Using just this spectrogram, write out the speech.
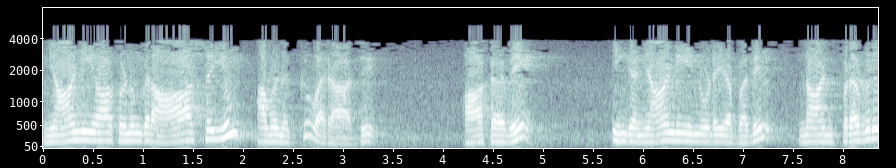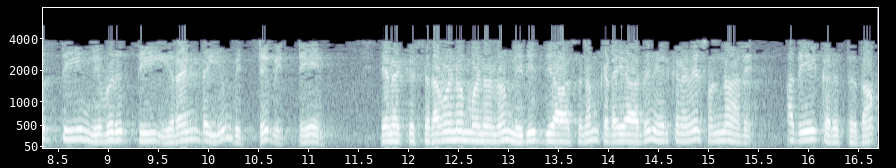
ஞானி ஆகணுங்கிற ஆசையும் அவனுக்கு வராது. ஆகவே இங்க ஞானியினுடைய பதில் நான் பிரவிருத்தி நிவிருத்தி இரண்டையும் விட்டு விட்டேன் எனக்கு சிரவண மனநம் நிதித்தியாசனம் கிடையாதுன்னு ஏற்கனவே சொன்னாரே. அதே கருத்து தான்.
